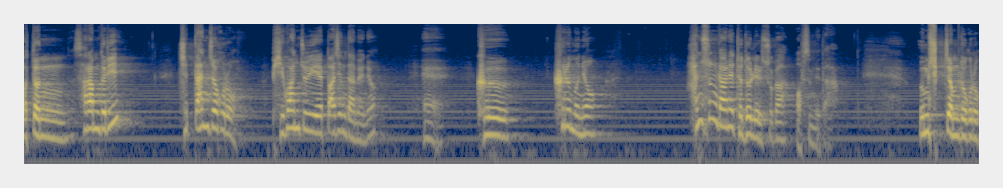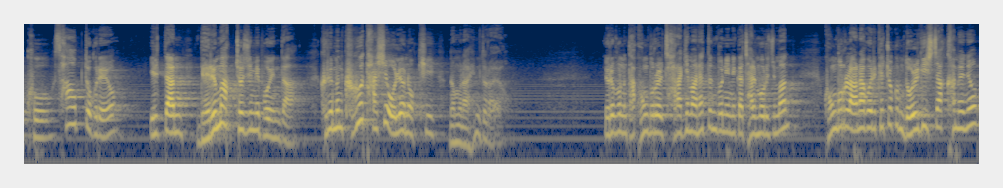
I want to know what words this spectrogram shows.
어떤 사람들이 집단적으로 비관주의에 빠진다면요, 예, 그 흐름은요 한순간에 되돌릴 수가 없습니다. 음식점도 그렇고 사업도 그래요. 일단 내르막 조짐이 보인다. 그러면 그거 다시 올려놓기 너무나 힘들어요. 여러분은 다 공부를 잘하기만 했던 분이니까 잘 모르지만 공부를 안 하고 이렇게 조금 놀기 시작하면요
